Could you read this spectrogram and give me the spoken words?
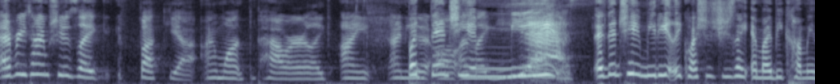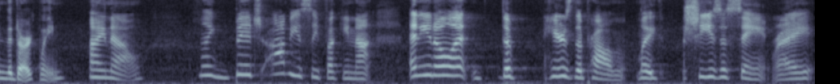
Every time she's like, "Fuck yeah, I want the power." Like I, I need. But then all. she I'm like, immediately, yes. and then she immediately questions. She's like, "Am I becoming the Darkling?" I know. I'm like, bitch, obviously fucking not. And you know what? The here's the problem. Like, she's a saint, right?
